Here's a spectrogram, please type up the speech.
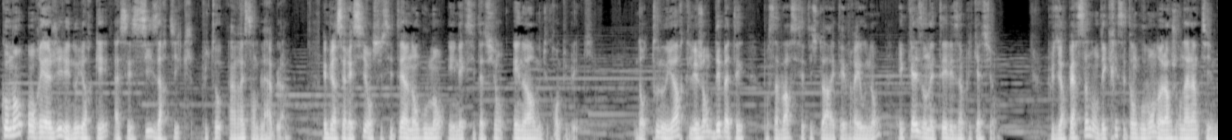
comment ont réagi les New-Yorkais à ces six articles plutôt invraisemblables? Eh bien, ces récits ont suscité un engouement et une excitation énorme du grand public. Dans tout New York, les gens débattaient pour savoir si cette histoire était vraie ou non et quelles en étaient les implications. Plusieurs personnes ont décrit cet engouement dans leur journal intime,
